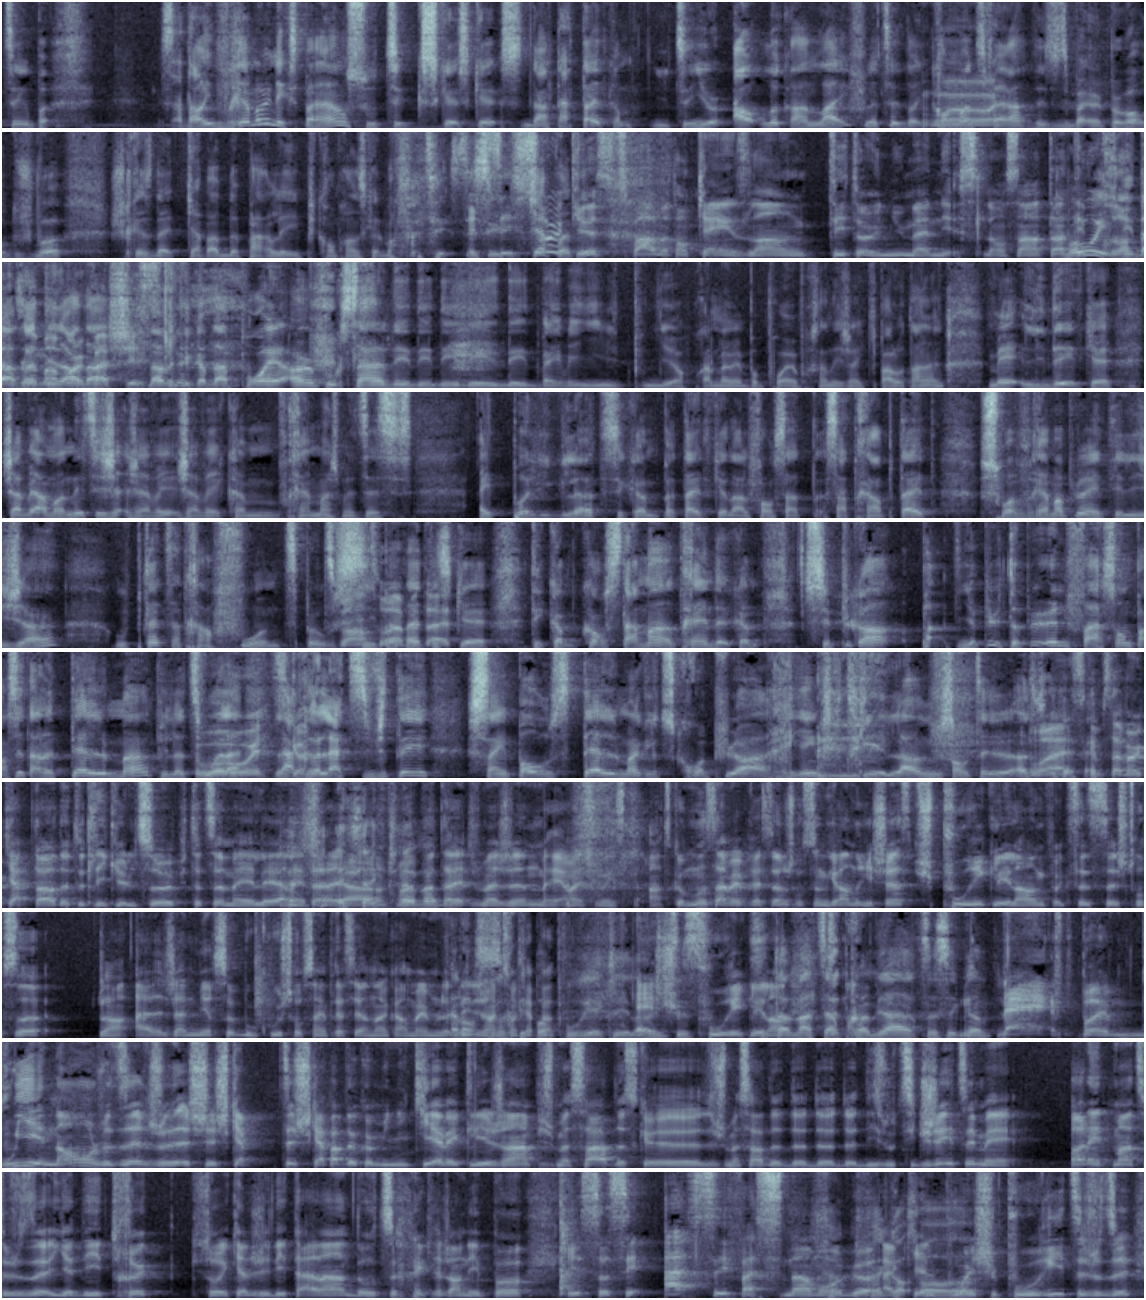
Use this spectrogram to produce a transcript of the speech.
ça doit être vraiment une expérience où, tu sais, que, ce que, dans ta tête, comme, tu sais, your outlook on life, là, tu sais, complètement Ouais, différent. Tu dis, ben, peu importe où je vais, je risque d'être capable de parler puis comprendre ce que le monde dit. C'est sûr capoté. que si tu parles, mettons, 15 langues, t'es un humaniste. Là. On s'entend, t'es oui, dans probablement t'es pas un dans- fasciste. Non, mais t'es comme dans 0.1% des. des, des, des, des- ben, il y a probablement même pas 0.1% des gens qui parlent autant de langues. Mais l'idée que j'avais à un moment donné, tu sais, j'avais, j'avais comme vraiment, je me disais, être polyglotte, c'est comme peut-être que dans le fond, ça, te- ça te rend peut-être soit vraiment plus intelligent ou peut-être ça te rend fou un petit peu aussi. peut-être parce que t'es comme constamment en train de comme. Tu sais plus quand. A plus, t'as plus une façon de penser, t'en as tellement, puis là, tu vois, Ouais, la, relativité s'impose tellement que là, tu crois plus en rien, toutes les langues sont. ah, Ouais, c'est comme si t'avais un capteur de toutes les cultures, puis tout se mêlait à l'intérieur. Peut-être, j'imagine. Mais ouais, en tout cas, moi, ça m'impressionne. Je trouve ça une grande richesse. Puis je suis pourri que les langues. Fait que je trouve ça. Genre, j'admire ça beaucoup. Je trouve ça impressionnant quand même. Là, Alors, des gens qui sont pas pourri avec les langues. je suis pourri avec les C'est ta langues. matière première, tu sais, c'est comme. Ben, oui et non. Je veux dire, je, je- je suis je capable de communiquer avec les gens, puis je me sers de ce que je me sers de, de- de- de- des outils que j'ai, tu sais. Mais honnêtement, tu sais, il y a des trucs sur lesquels j'ai des talents, d'autres sur lesquels j'en ai pas. Et ça, c'est assez fascinant, mon gars, à quel oh, point je suis pourri. Tu sais, je veux dire,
